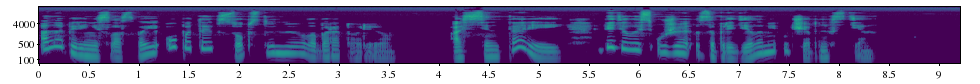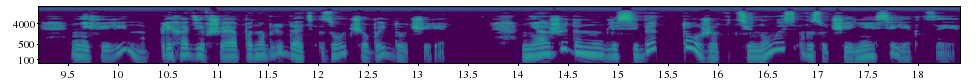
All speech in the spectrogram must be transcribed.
Она перенесла свои опыты в собственную лабораторию а с Синтарией виделась уже за пределами учебных стен. Нефелина, приходившая понаблюдать за учебой дочери, неожиданно для себя тоже втянулась в изучение селекции.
